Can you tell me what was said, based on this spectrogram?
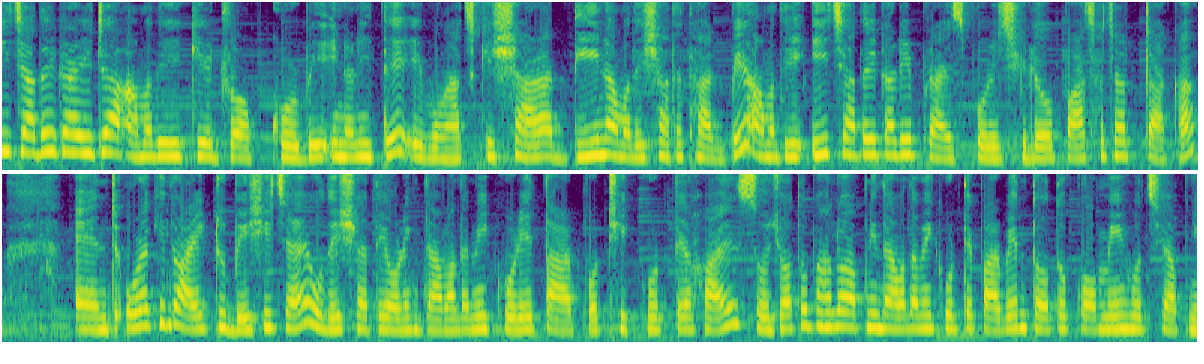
এই চাঁদের গাড়িটা আমাদেরকে ড্রপ করবে ইনানিতে এবং আজকে সারা দিন আমাদের সাথে থাকবে। আমাদের এই চাঁদের গাড়ির প্রাইস পড়েছিল পাঁচ হাজার টাকা অ্যান্ড ওরা কিন্তু আরেকটু বেশি চায়, ওদের সাথে অনেক দামাদামি করে তারপর ঠিক করতে হয়। সো যত ভালো আপনি দামাদামি করতে পারবেন, তত কমে হচ্ছে আপনি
